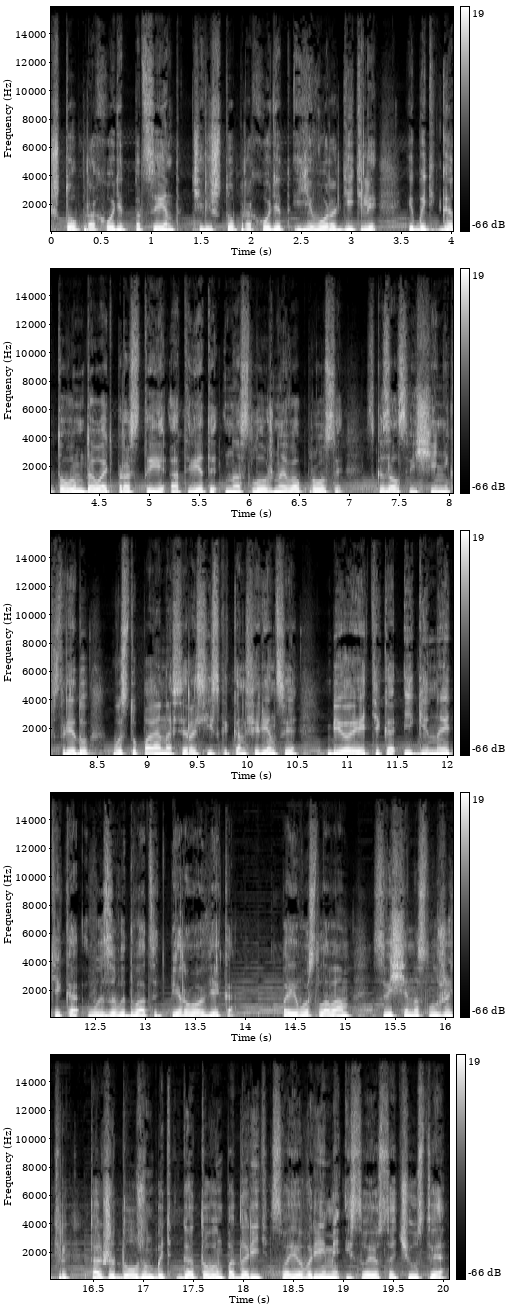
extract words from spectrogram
что проходит пациент, через что проходят его родители, и быть готовым давать простые ответы на сложные вопросы, сказал священник в среду, выступая на Всероссийской конференции «Биоэтика и генетика. Вызовы 21 века». По его словам, священнослужитель также должен быть готовым подарить свое время и свое сочувствие,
